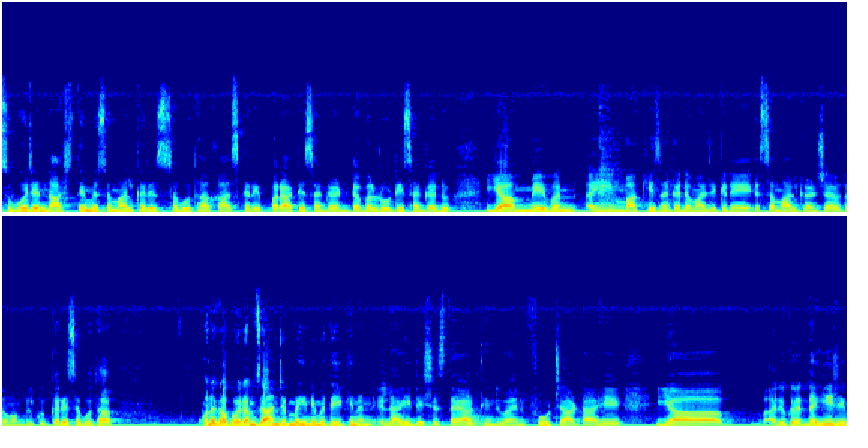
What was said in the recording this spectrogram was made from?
صبح جي ناشتي ۾ استعمال ڪري سگهو ٿا خاص ڪري پراٺي سان گڏ ڊبل روٽي سان گڏ يا ميون ۽ ماکيءَ سان گڏ اوان جيڪڏهن استعمال ڪرڻ چاهيو ته اوان بلڪل ڪري سگهو ٿا ان کان پوءِ رمضان جي مهيني ۾ ته يقين الاهي ڊشس تيار ٿينديون آهن فروٽ چاٽ آهي يا اڄڪلهه ڏهي جي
